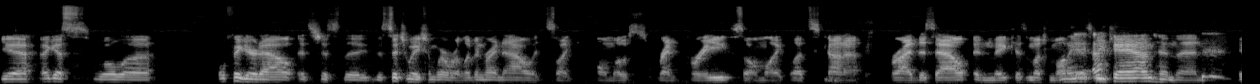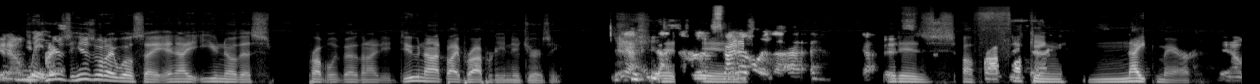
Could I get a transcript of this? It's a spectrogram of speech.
yeah, I guess we'll uh we'll figure it out. It's just the the situation where we're living right now. It's like almost rent free. So I'm like, let's kind of ride this out and make as much money as we can, and then you know, Yeah, here's here's what I will say, and I you know this probably better than I do. Do not buy property in New Jersey. Yeah, yeah. It I'm trying to is- that. Yeah. It's- a property tax. fucking nightmare. yeah,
